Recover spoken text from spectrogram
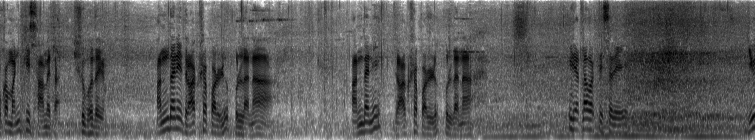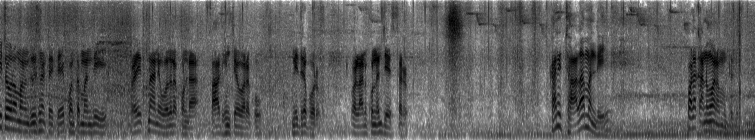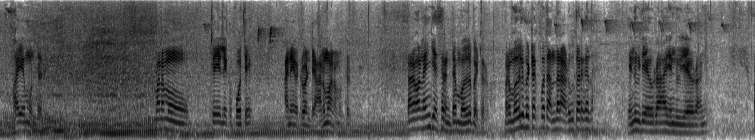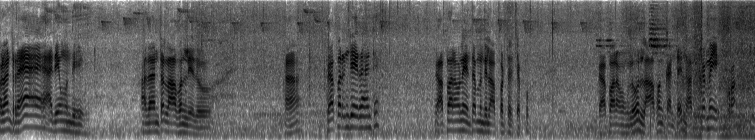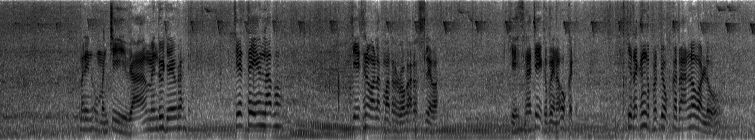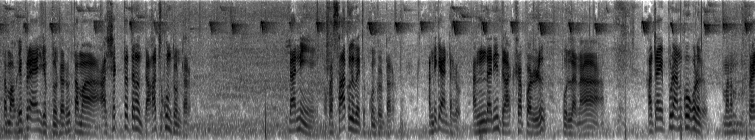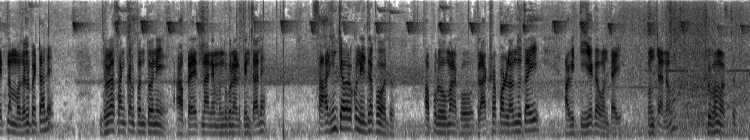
ఒక మంచి సామెత. శుభోదయం. అందని ద్రాక్ష పళ్ళు పుల్లన? అందని ద్రాక్ష పళ్ళు పుల్లన? ఇది ఎట్లా వర్తిస్తుంది? జీవితంలో మనం చూసినట్టయితే కొంతమంది ప్రయత్నాన్ని వదలకుండా సాధించే వరకు నిద్రపోరు. వాళ్ళు అనుకున్నది చేస్తారు. కానీ చాలామంది వాళ్ళకి అనుమానం ఉంటుంది భయం ఉంటుంది. మనము చేయలేకపోతే అనేటువంటి అనుమానం ఉంటుంది. దానివల్ల ఏం చేస్తారంటే మొదలు పెట్టరు. మరి మొదలు పెట్టకపోతే అందరూ అడుగుతారు కదా ఎందుకు చేయవురా ఎందుకు చేయవురా అని. వాళ్ళు అంటారే అదేముంది? అదంటే లాభం లేదు. వ్యాపారం చేయరా అంటే? వ్యాపారంలో ఎంతమంది లాభపడతారు చెప్పు. వ్యాపారంలో లాభం కంటే నష్టమే ఎక్కువ. మరి నువ్వు మంచి వ్యాయామం ఎందుకు చేయవురంటే చేస్తే ఏం లాభం? చేసిన వాళ్ళకి మాత్రం రోగాలు వస్తలేవా? చేసినా చేయకపోయినా ఒక్కటి. ఈ రకంగా ప్రతి ఒక్క దానిలో వాళ్ళు తమ అభిప్రాయాలు చెప్తుంటారు తమ అశక్తతను దాచుకుంటుంటారు. దాన్ని ఒక సాకులు వెతుక్కుంటుంటారు. అందుకే అంటారు అందరినీ ద్రాక్ష పళ్ళు పుల్లనా? అట్లా ఎప్పుడు అనుకోకూడదు. మనం ప్రయత్నం మొదలు పెట్టాలి. దృఢ సంకల్పంతో ఆ ప్రయత్నాన్ని ముందుకు నడిపించాలి. సాధించే వరకు నిద్రపోవద్దు. అప్పుడు మనకు ద్రాక్ష పళ్ళు అందుతాయి అవి తీయగా ఉంటాయి. ఉంటాను. శుభమస్తు.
